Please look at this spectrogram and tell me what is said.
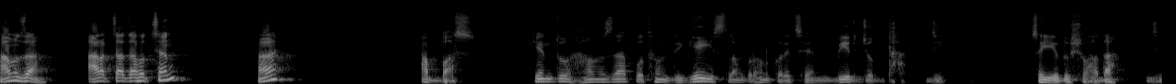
হামজা আর এক চাচা হচ্ছেন হ্যাঁ? আব্বাস। কিন্তু হামজা প্রথম দিকেই ইসলাম গ্রহণ করেছেন বীর যোদ্ধা, জি। সৈয়দুল সোহাদা, জি।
